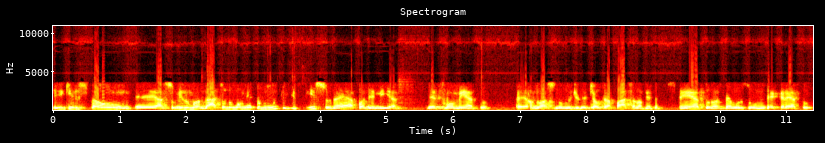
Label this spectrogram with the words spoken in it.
e que estão é, assumindo o mandato num momento muito difícil, né? A pandemia, nesse momento, é, o nosso número de leite ultrapassa 90%, nós temos um decreto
